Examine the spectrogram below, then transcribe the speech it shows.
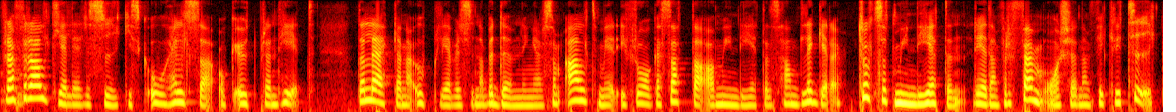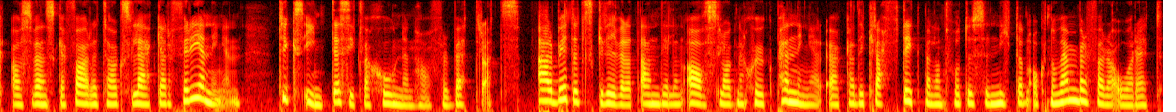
Framförallt gäller det psykisk ohälsa och utbrändhet där läkarna upplever sina bedömningar som allt mer ifrågasatta av myndighetens handläggare. Trots att myndigheten redan för fem år sedan fick kritik av Svenska företagsläkarföreningen tycks inte situationen ha förbättrats. Arbetet skriver att andelen avslagna sjukpenningar ökade kraftigt mellan 2019 och november förra året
